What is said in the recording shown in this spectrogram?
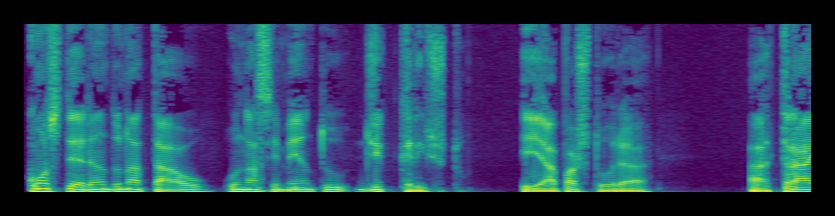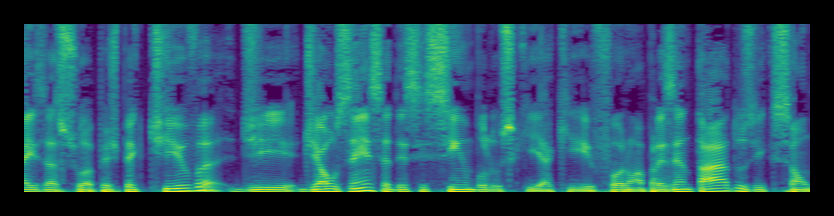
considerando o Natal o nascimento de Cristo. E a pastora a, traz a sua perspectiva de, de ausência desses símbolos que aqui foram apresentados e que são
